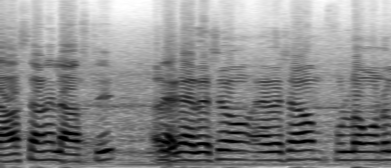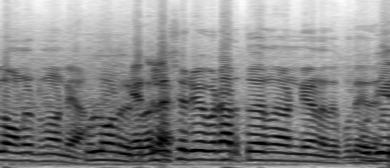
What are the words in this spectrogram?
ലാസ്റ്റ് ആണ് ലാസ്റ്റ് ഏകദേശം ഏകദേശം ഫുൾ എമൗണ്ട് ലോൺ കിട്ടുന്ന വണ്ടിയാണ് ഫുൾ ലോൺ എട്ട് ലക്ഷം രൂപയുടെ അടുത്ത് വരുന്ന വണ്ടിയാണ് പുതിയ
